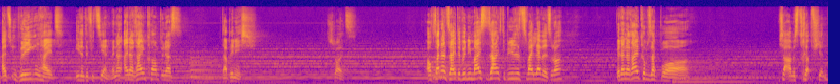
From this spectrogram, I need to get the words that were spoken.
als Überlegenheit identifizieren. Wenn einer reinkommt und das, da bin ich. Stolz. Auf der anderen Seite würden die meisten sagen, es gibt diese zwei Levels, oder? Wenn einer reinkommt und sagt, boah, ich armes Tröpfchen.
